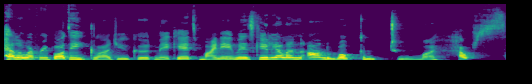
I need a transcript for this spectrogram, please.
Hello everybody, glad you could make it. My name is Kaylee Ellen and welcome to my house.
